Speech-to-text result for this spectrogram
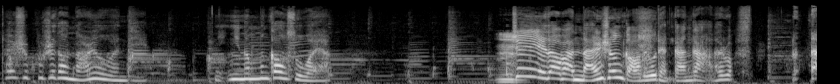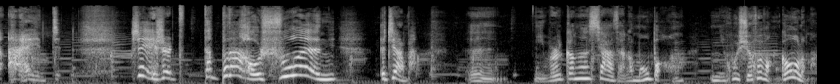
但是不知道哪儿有问题，你你能不能告诉我呀？这倒把男生搞得有点尴尬。他说：“哎，这这事儿他不太好说呀。你这样吧，嗯，你不是刚刚下载了某宝吗？你会学会网购了吗？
